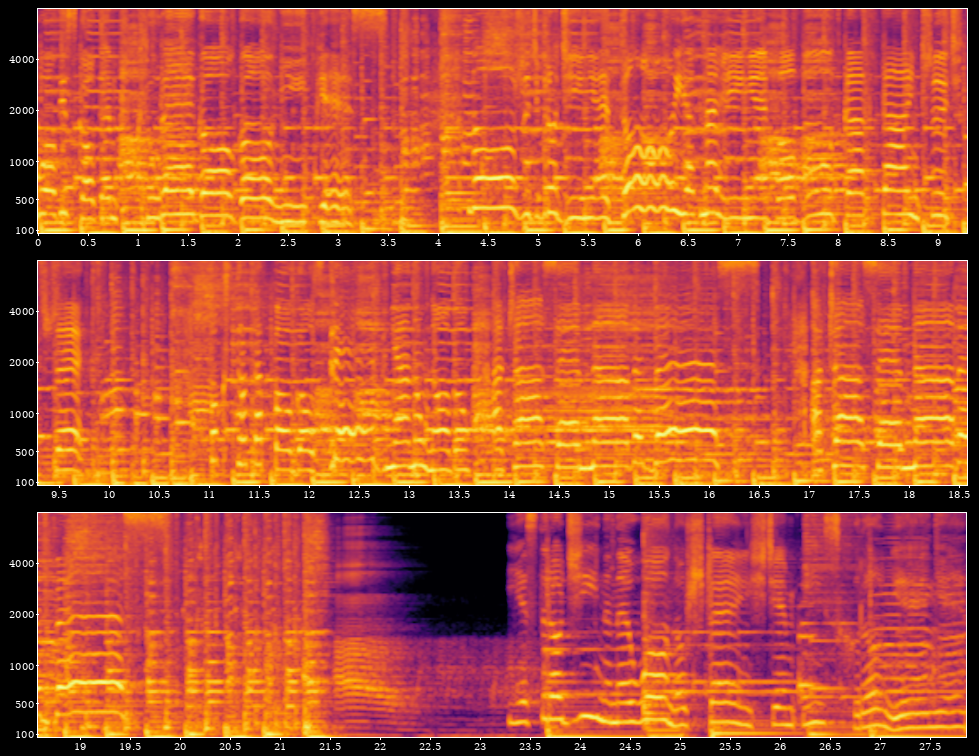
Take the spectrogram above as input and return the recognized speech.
głowie z kotem Którego goni pies. Bo żyć w rodzinie to jak na linie Po wódkach tańczyć trzech. Foxtrota pogo z drewnianą nogą A czasem nawet bez. A czasem nawet bez Jest rodzinne łono szczęściem i schronieniem.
